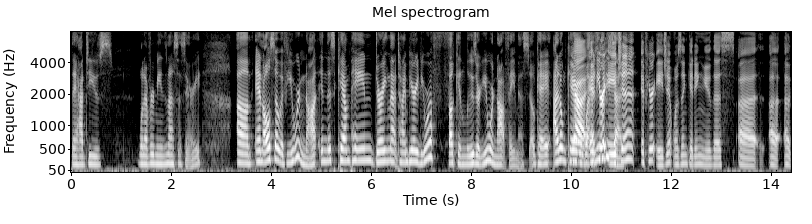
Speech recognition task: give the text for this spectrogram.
they had to use whatever means necessary. Um, and also, if you were not in this campaign during that time period, you were a fucking loser. You were not famous. Okay, I don't care yeah. what if your agent, said. if your agent wasn't getting you this, uh, a, a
